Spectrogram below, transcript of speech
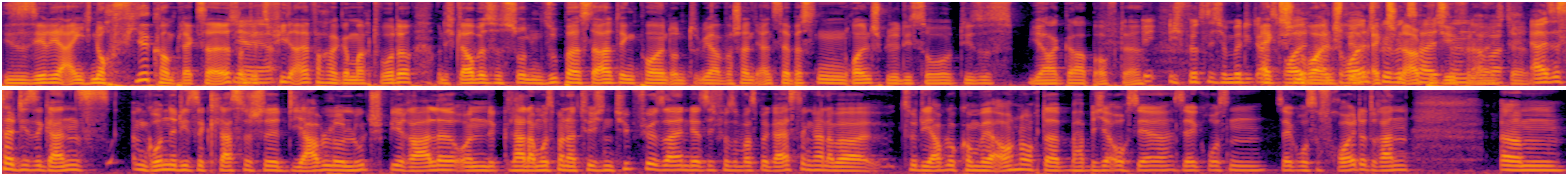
diese Serie eigentlich noch viel komplexer ist ja, und jetzt ja. viel einfacher gemacht wurde. Und ich glaube, es ist schon ein super Starting Point und ja, wahrscheinlich eines der besten Rollenspiele, die es so dieses Jahr gab auf der. Ich, ich würde es nicht unbedingt als, Action Roll als Rollenspiel Action bezeichnen, aber ja. ja. es ist halt diese ganz, im Grunde diese klassische Diablo-Loot-Spirale und klar, da muss man natürlich ein Typ für sein, der sich für sowas begeistern kann, aber zu Diablo kommen wir ja auch noch, da habe ich ja auch sehr, sehr großen, sehr große Freude dran. Ähm,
